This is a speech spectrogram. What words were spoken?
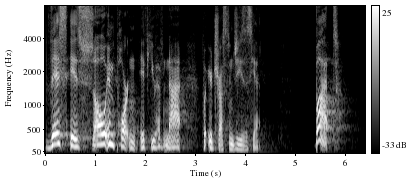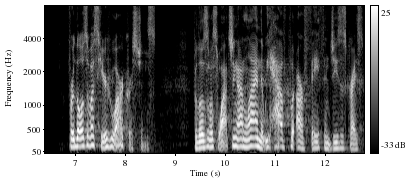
This is so important if you have not put your trust in Jesus yet. But for those of us here who are Christians, for those of us watching online that we have put our faith in Jesus Christ,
